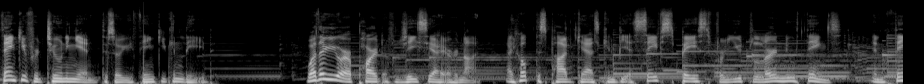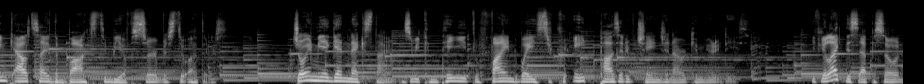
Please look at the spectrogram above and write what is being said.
Thank you for tuning in to So You Think You Can Lead. Whether you are a part of JCI or not, I hope this podcast can be a safe space for you to learn new things and think outside the box to be of service to others. Join me again next time as we continue to find ways to create positive change in our communities. If you like this episode,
